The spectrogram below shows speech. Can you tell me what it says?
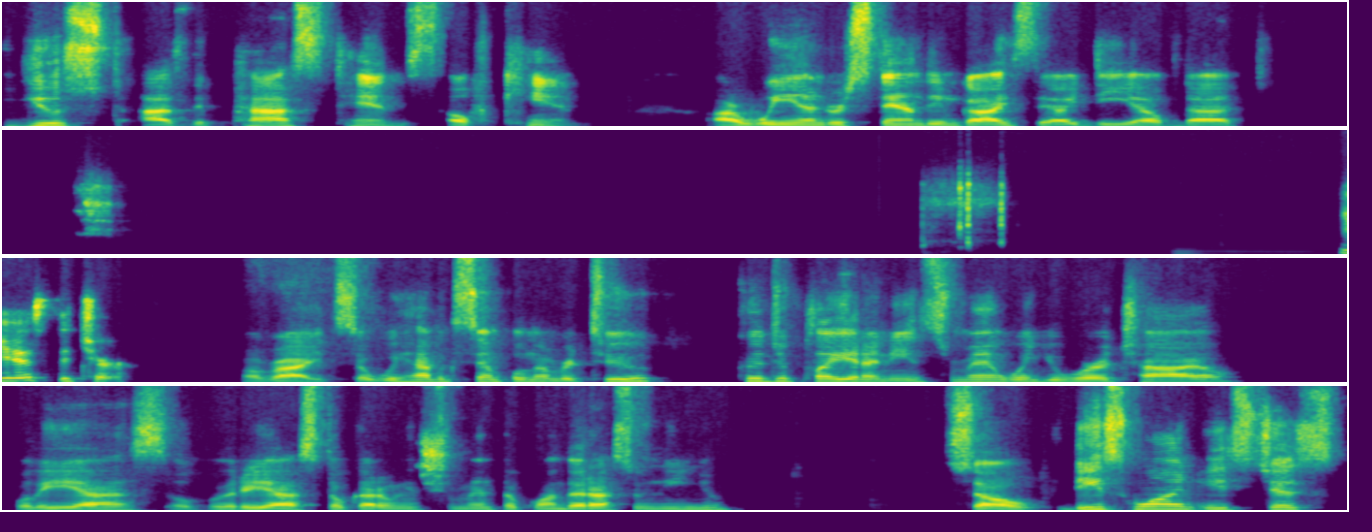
used as the past tense of can. Are we understanding, guys, the idea of that? Yes, teacher. All right, so we have example number two. Could you play an instrument when you were a child? ¿Podías o podrías tocar un instrumento cuando eras un niño? So this one is just,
